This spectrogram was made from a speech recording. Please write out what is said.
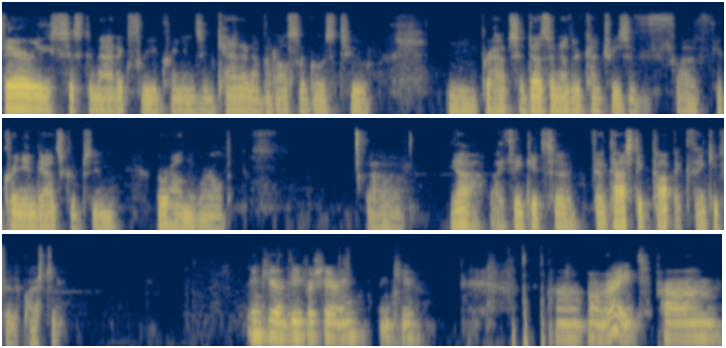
fairly systematic for Ukrainians in Canada, but also goes to mm, perhaps a dozen other countries of, of Ukrainian dance groups in around the world. Uh, yeah, I think it's a fantastic topic. Thank you for the question. Thank you, Andy, for sharing. Thank you. Uh, all right. Um,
